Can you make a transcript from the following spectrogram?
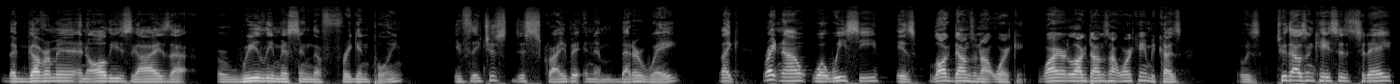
the government and all these guys that are really missing the friggin' point, if they just describe it in a better way. Like right now, what we see is lockdowns are not working. Why are lockdowns not working? Because it was 2,000 cases today,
